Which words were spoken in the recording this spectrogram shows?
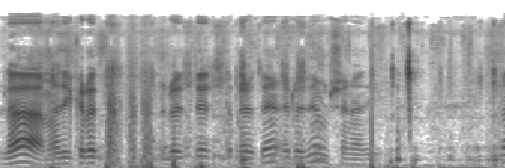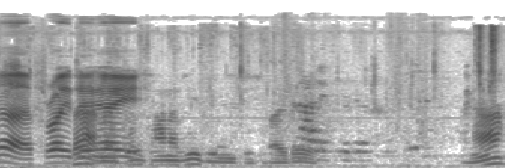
لا ما هذيك ريد ريد ريدمشن هذيك. لا فرايدي هاي. أنا فيديو انت فرايدي ها؟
